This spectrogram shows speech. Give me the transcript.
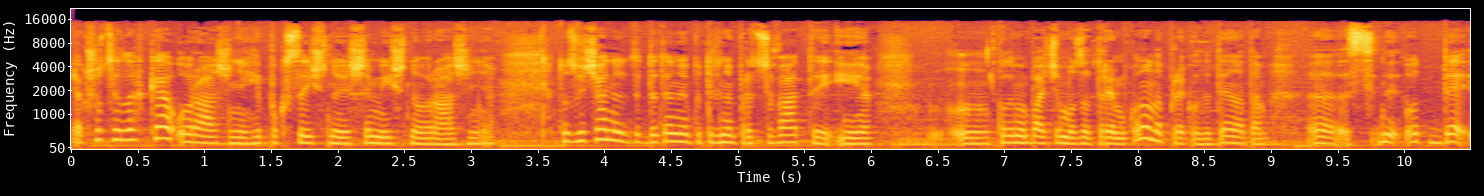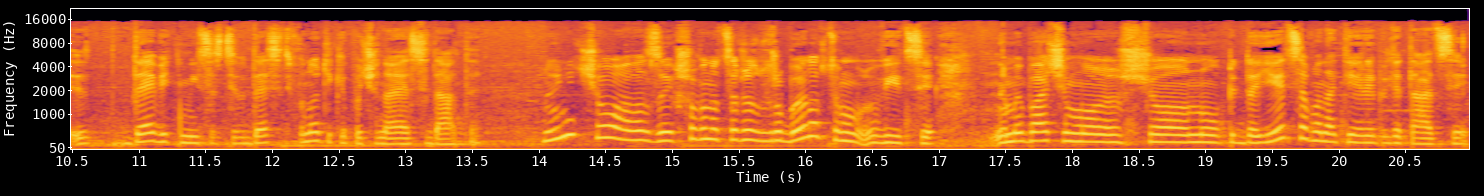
Якщо це легке ураження, гіпоксичне, ішемічне ураження, то звичайно дитиною потрібно працювати. І коли ми бачимо затримку, ну наприклад, дитина там е, от 9 місяців, 10, воно тільки починає сідати. Ну і нічого, але якщо вона це вже зробила в цьому віці, ми бачимо, що ну піддається вона тій реабілітації.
